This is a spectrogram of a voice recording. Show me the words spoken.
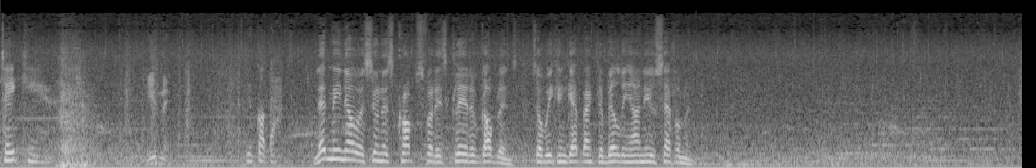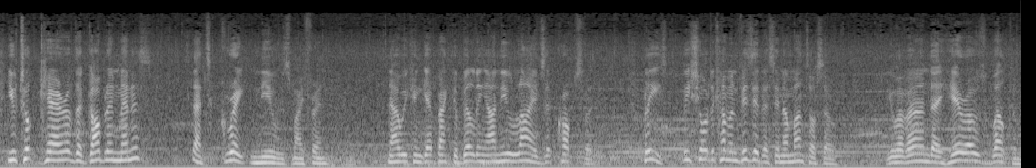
Take care. Evening. You've got that. Let me know as soon as Cropsford is cleared of goblins, so we can get back to building our new settlement. You took care of the goblin menace? That's great news, my friend. Now we can get back to building our new lives at Cropsford. Please, be sure to come and visit us in a month or so. You have earned a hero's welcome.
